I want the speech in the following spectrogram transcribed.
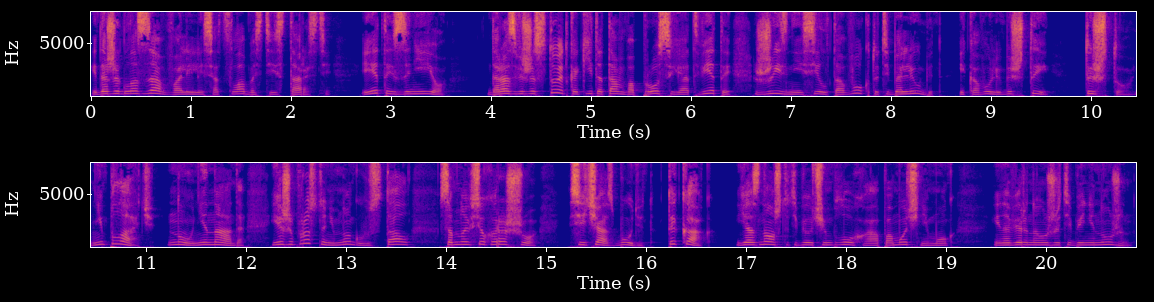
и даже глаза ввалились от слабости и старости. И это из-за нее. Да разве же стоят какие-то там вопросы и ответы жизни и сил того, кто тебя любит, и кого любишь ты?» «Ты что, не плачь. Ну, не надо. Я же просто немного устал. Со мной все хорошо. Сейчас будет. Ты как? Я знал, что тебе очень плохо, а помочь не мог. И, наверное, уже тебе не нужен.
